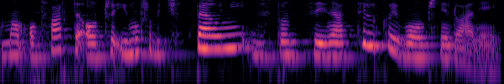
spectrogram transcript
mam otwarte oczy i muszę być w pełni dyspozycyjna tylko i wyłącznie dla niej.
